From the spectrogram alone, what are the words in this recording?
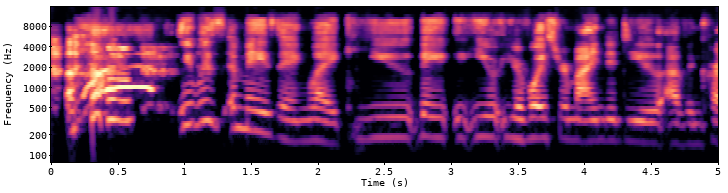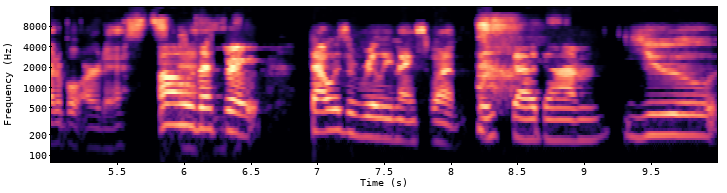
it was amazing. Like you, they, you, your voice reminded you of incredible artists. Oh, and... that's right. That was a really nice one. They said, um, you,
